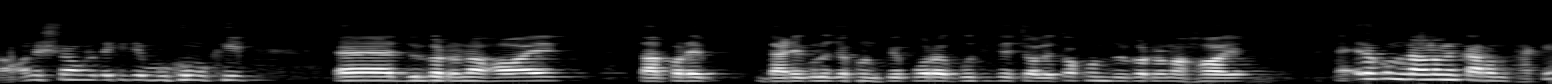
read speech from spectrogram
না। অনেক সময় আমরা দেখি যে মুখোমুখি দুর্ঘটনা হয়, তারপরে গাড়িগুলো যখন বেপরোয়া গতিতে চলে তখন দুর্ঘটনা হয়, এরকম নানান কারণ থাকে।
